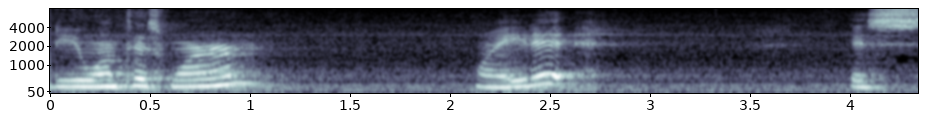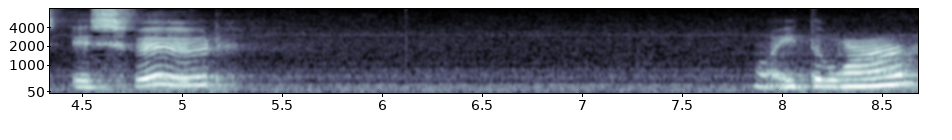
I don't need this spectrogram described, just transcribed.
Do you want this worm? Want to eat it? It's, it's food. Want to eat the worm?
